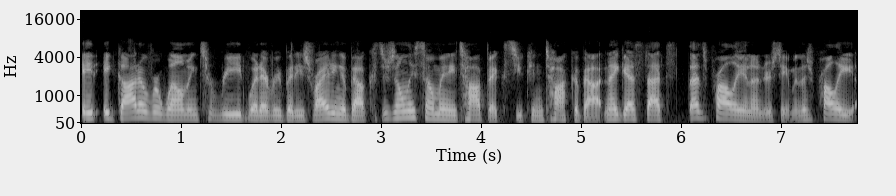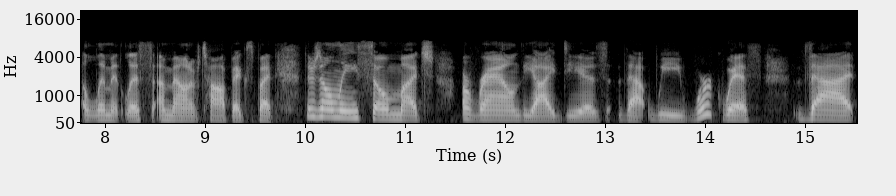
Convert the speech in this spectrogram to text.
it, it got overwhelming to read what everybody's writing about because there's only so many topics you can talk about. And i guess that's that's probably an understatement. There's probably a limitless amount of topics but there's only so much around the ideas that we work with that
